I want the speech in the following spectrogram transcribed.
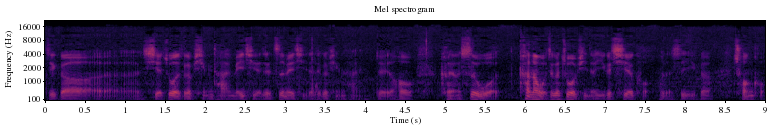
这个呃写作的这个平台，媒体的这个自媒体的这个平台，对，然后可能是我看到我这个作品的一个切口或者是一个窗口。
